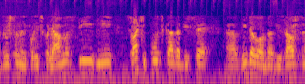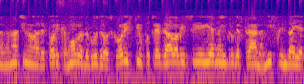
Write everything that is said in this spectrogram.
društvenoj i političkoj javnosti i svaki put kada bi se e, videlo da bi zaoštrena nacionalna retorika mogla da bude oskoristi, upotrebljavali su je jedna i druga strana. Mislim da je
